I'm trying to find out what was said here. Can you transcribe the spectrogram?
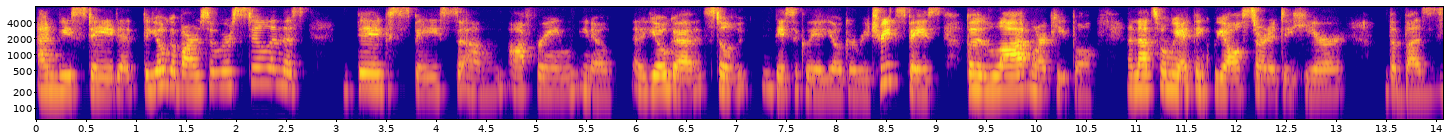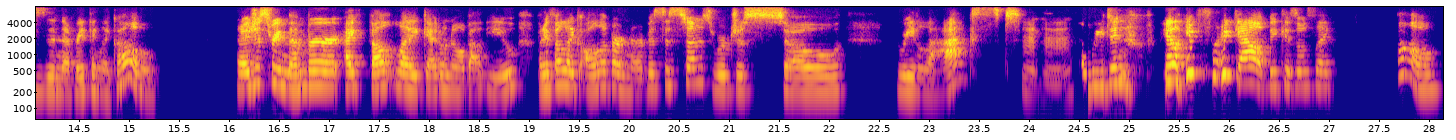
and we stayed at the yoga barn. So we are still in this big space um, offering, you know, a yoga. It's still basically a yoga retreat space, but a lot more people. And that's when we, I think, we all started to hear the buzzes and everything. Like, oh. And I just remember, I felt like I don't know about you, but I felt like all of our nervous systems were just so relaxed. Mm-hmm. We didn't really freak out because it was like, oh,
